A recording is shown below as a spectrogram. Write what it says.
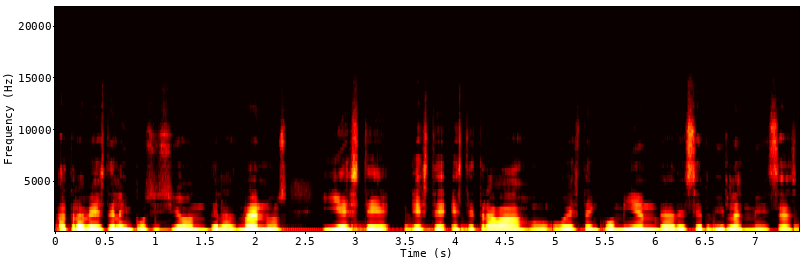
a través de la imposición de las manos y este, este, este trabajo o esta encomienda de servir las mesas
